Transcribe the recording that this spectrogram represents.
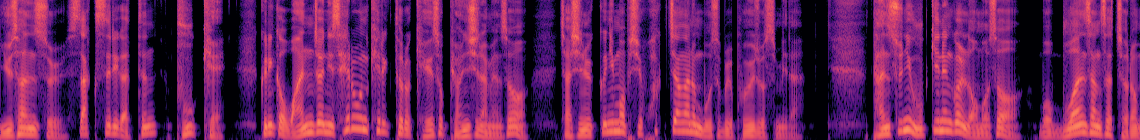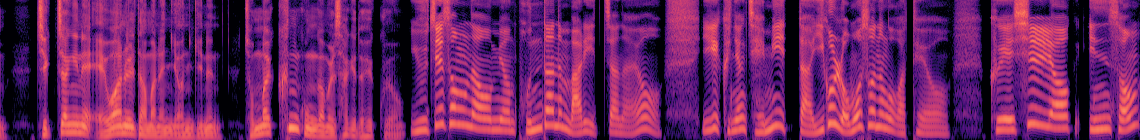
유산술, 싹쓸이 같은 부캐, 그러니까 완전히 새로운 캐릭터로 계속 변신하면서 자신을 끊임없이 확장하는 모습을 보여줬습니다. 단순히 웃기는 걸 넘어서 뭐 무한상사처럼 직장인의 애환을 담아낸 연기는 정말 큰 공감을 사기도 했고요. 유재석 나오면 본다는 말이 있잖아요. 이게 그냥 재미있다. 이걸 넘어서는 것 같아요. 그의 실력, 인성,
